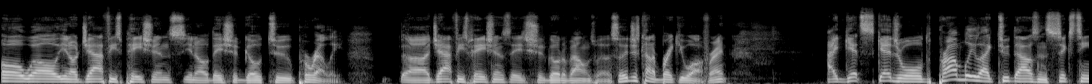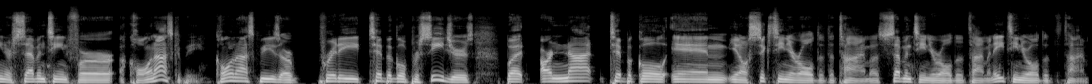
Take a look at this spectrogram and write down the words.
Oh, well, you know, Jaffe's patients, you know, they should go to Pirelli. Uh, Jaffe's patients, they should go to Valenzuela. So they just kind of break you off, right? I get scheduled probably like 2016 or 17 for a colonoscopy. Colonoscopies are pretty typical procedures, but are not typical in, you know, 16 year old at the time, a 17 year old at the time, an 18 year old at the time.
